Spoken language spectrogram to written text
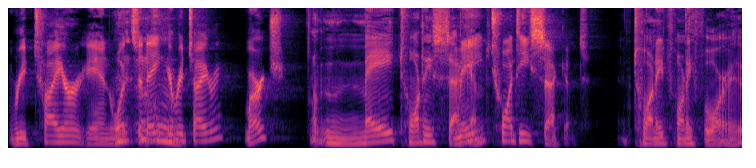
retire? And what's the date you're retiring? March, May 22nd, May twenty second. 2024,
